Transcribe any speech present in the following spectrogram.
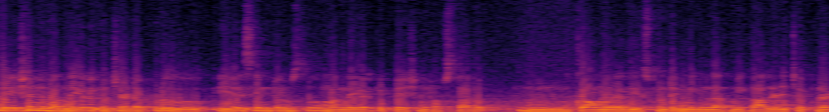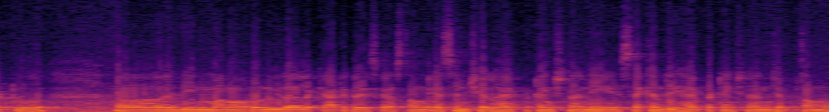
పేషెంట్ మన దగ్గరికి వచ్చేటప్పుడు ఏ సింటమ్స్తో మన దగ్గరికి పేషెంట్ వస్తారు? కామన్గా తీసుకుంటే మీకు ఇందాక మీకు ఆల్రెడీ చెప్పినట్టు దీన్ని మనం రెండు విధాలుగా కేటగరైజ్ చేస్తాం ఎసెన్షియల్ హైపర్ టెన్షన్ అని సెకండరీ హైపర్ టెన్షన్ అని చెప్తాము.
